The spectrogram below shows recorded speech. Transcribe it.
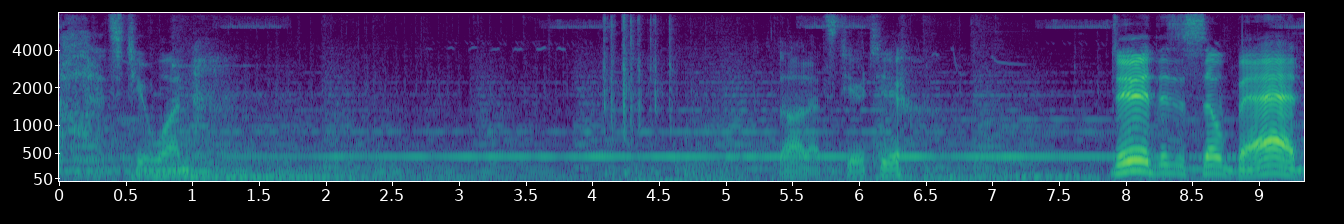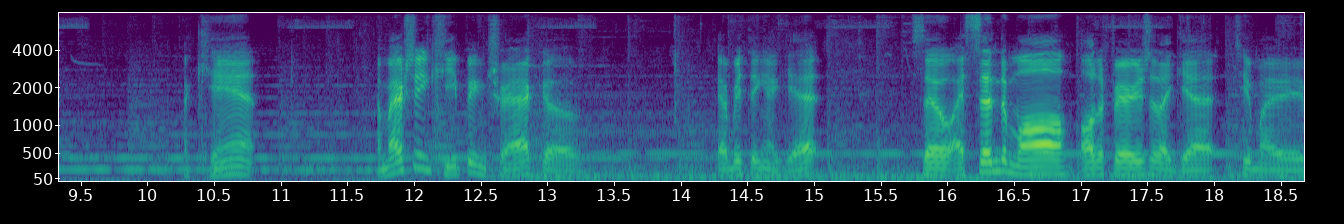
Oh, that's tier 1. Oh, that's tier 2. Dude, this is so bad. I can't. I'm actually keeping track of everything I get. So I send them all, all the fairies that I get, to my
